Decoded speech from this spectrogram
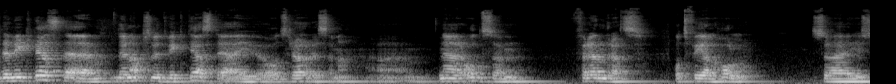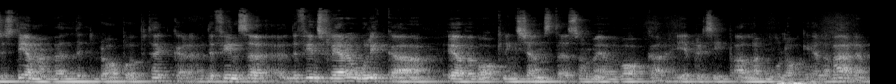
det viktigaste, den absolut viktigaste är ju oddsrörelserna. När oddsen förändras åt fel håll så är ju systemen väldigt bra på att upptäcka det. Det finns, eh, det finns flera olika övervakningstjänster som övervakar i princip alla bolag i hela världen.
